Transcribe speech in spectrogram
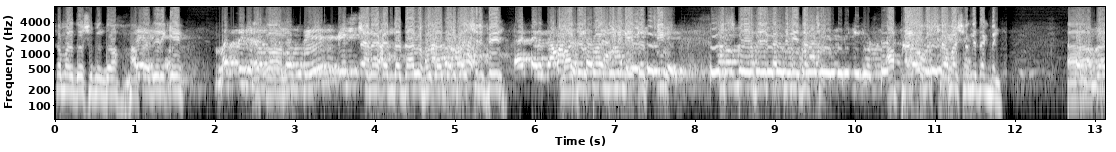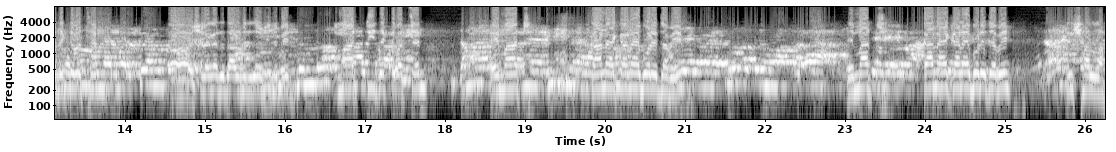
সম্মানিত দর্শকবৃন্দ, আপনাদেরকে এখন সোনাকান্দা দাল হুদা দরবার শরীফের মাজার প্রাঙ্গণে নিয়ে যাচ্ছি কাছে নিয়ে যাচ্ছি। আপনারা অবশ্যই আমার সঙ্গে থাকবেন। আপনারা দেখতে পাচ্ছেন সোনাকান্দা দাল হুদা দরবার শরীফের মাঠটি দেখতে পাচ্ছেন। এই মাঠ কানায় কানায় ভরে যাবে। এই মাঠ কানায় কানায় ভরে যাবে ইনশাল্লাহ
